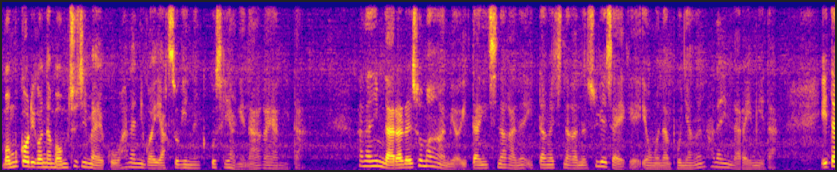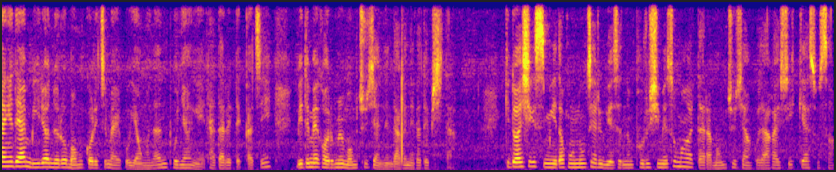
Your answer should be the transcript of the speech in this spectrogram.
머뭇거리거나 멈추지 말고 하나님과의 약속이 있는 그곳을 향해 나아가야 합니다. 하나님 나라를 소망하며 이 땅이 지나가는 이 땅을 지나가는 순례자에게 영원한 본향은 하나님 나라입니다. 이 땅에 대한 미련으로 머뭇거리지 말고 영원한 본향에 다다를 때까지 믿음의 걸음을 멈추지 않는 나그네가 됩시다. 기도하시겠습니다. 공동체를 위해서는 부르심의 소망을 따라 멈추지 않고 나갈 수 있게 하소서.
